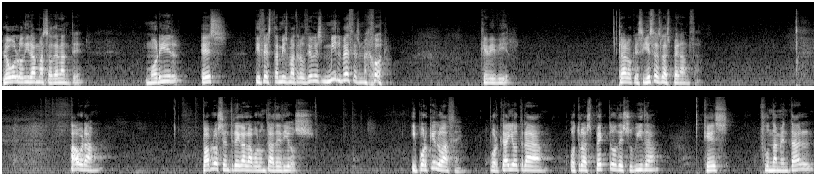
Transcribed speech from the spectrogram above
Luego lo dirá más adelante. Morir es, dice esta misma traducción, es mil veces mejor que vivir. Claro que sí, esa es la esperanza. Ahora, Pablo se entrega a la voluntad de Dios. ¿Y por qué lo hace? Porque hay otra, otro aspecto de su vida que es fundamental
